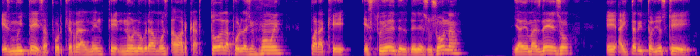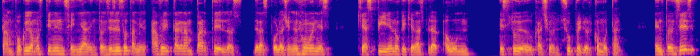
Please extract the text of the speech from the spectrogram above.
es muy tesa porque realmente no logramos abarcar toda la población joven para que estudie desde, desde su zona y además de eso, eh, hay territorios que tampoco, digamos, tienen señal. Entonces eso también afecta a gran parte de, las de las poblaciones jóvenes que aspiren o que quieran aspirar a un estudio de educación superior como tal. Entonces,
